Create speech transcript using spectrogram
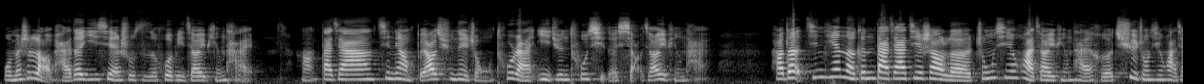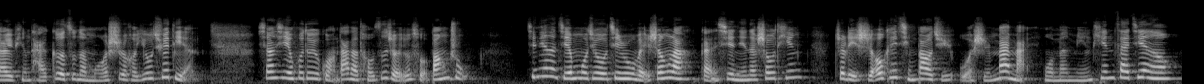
我们是老牌的一线数字货币交易平台啊，大家尽量不要去那种突然异军突起的小交易平台。好的，今天呢跟大家介绍了中心化交易平台和去中心化交易平台各自的模式和优缺点，相信会对广大的投资者有所帮助。今天的节目就进入尾声了，感谢您的收听，这里是 OK 情报局，我是麦麦，我们明天再见哦。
